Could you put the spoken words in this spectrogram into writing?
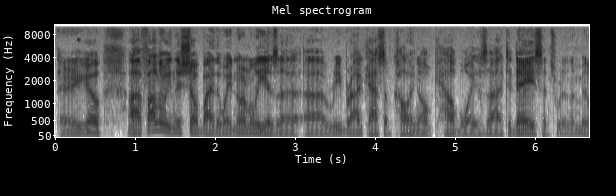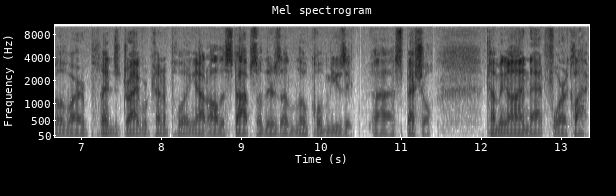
There you go. Uh, following this show, by the way, normally is a, a rebroadcast of Calling All Cowboys. Uh, today, since we're in the middle of our pledge drive, we're kind of pulling out all the stops. So there's a local music uh, special coming on at four o'clock.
